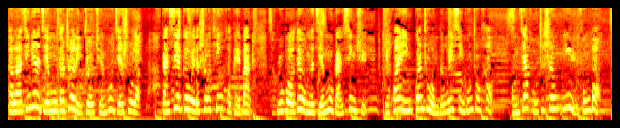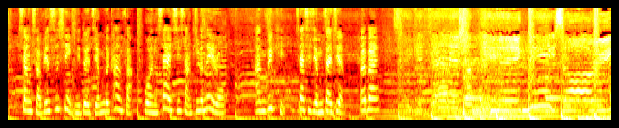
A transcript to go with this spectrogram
好了今天的节目到这里就全部结束了感谢各位的收听和陪伴。如果对我们的节目感兴趣也欢迎关注我们的微信公众号黄家湖之声英语风暴向小编私信你对节目的看法或你下一期想听的内容。I'm vicky 下期节目再见拜拜。sorry.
